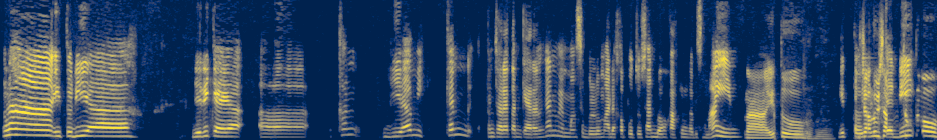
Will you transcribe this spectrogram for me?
Nah, itu dia. Jadi kayak eh, kan dia mik- kan pencoretan Karen kan memang sebelum ada keputusan bahwa Kakim nggak bisa main Nah itu. Gitu. Harusnya lu bisa jadi tuh.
